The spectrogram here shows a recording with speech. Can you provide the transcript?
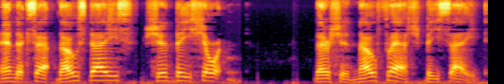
and except those days should be shortened, there should no flesh be saved.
